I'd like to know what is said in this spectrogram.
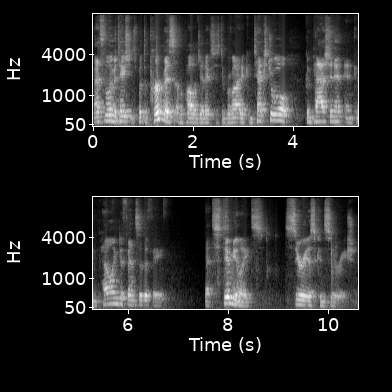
That's the limitations. But the purpose of apologetics is to provide a contextual, compassionate, and compelling defense of the faith that stimulates serious consideration.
